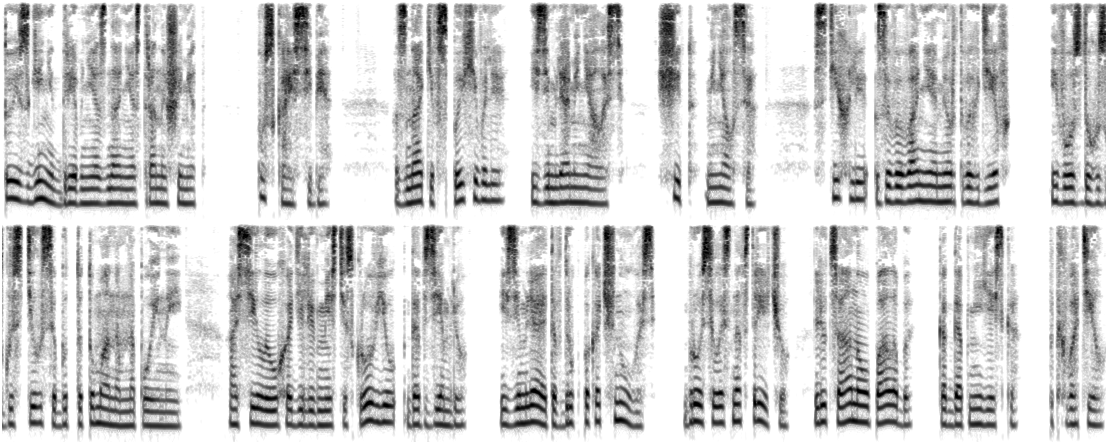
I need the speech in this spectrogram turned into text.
то и сгинет древнее знание страны Шемет. Пускай себе. Знаки вспыхивали, и земля менялась. Щит менялся. Стихли завывания мертвых дев, и воздух сгустился, будто туманом напоенный, а силы уходили вместе с кровью да в землю, и земля эта вдруг покачнулась, бросилась навстречу, Люциана упала бы, когда б не Еська. Подхватил,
